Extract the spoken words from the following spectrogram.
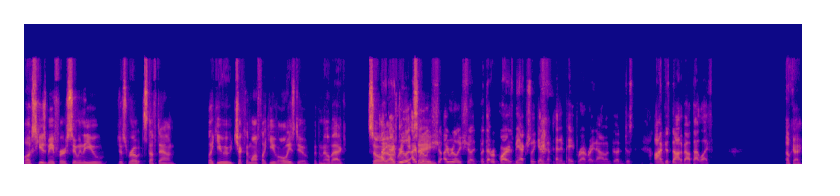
Well, excuse me for assuming that you just wrote stuff down. Like you check them off like you always do with the mailbag. So I, I, I really, I saying... really should, I really should, but that requires me actually getting a pen and paper out right now. I'm, I'm just, I'm just not about that life. Okay.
